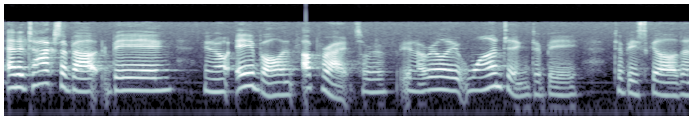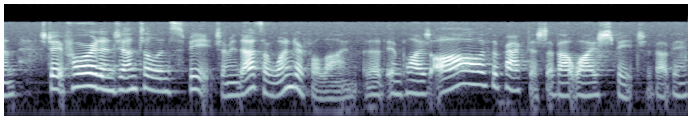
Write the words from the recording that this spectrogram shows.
and it talks about being, you know, able and upright, sort of, you know, really wanting to be to be skilled and straightforward and gentle in speech. I mean, that's a wonderful line that implies all of the practice about wise speech, about being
